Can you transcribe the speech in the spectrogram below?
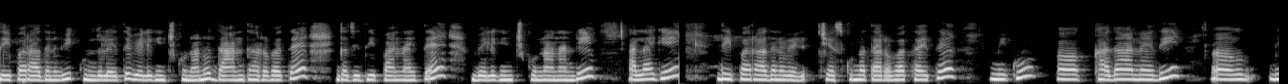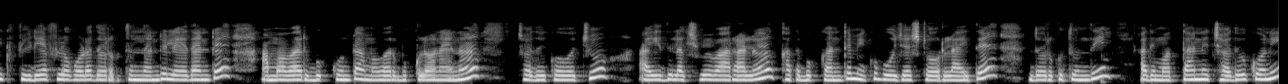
దీపారాధనవి కుందులు అయితే వెలిగించుకున్నాను. దాని తర్వాతే గజ దీపాన్ని అయితే వెలిగించుకున్నానండి. అలాగే దీపారాధన చేసుకున్న తర్వాత అయితే మీకు కథ అనేది మీకు పీడిఎఫ్లో కూడా దొరుకుతుందండి. లేదంటే అమ్మవారి బుక్ ఉంటే అమ్మవారి బుక్లోనైనా చదువుకోవచ్చు. ఐదు లక్ష్మీ వారాల కథ బుక్ అంటే మీకు పూజ స్టోర్లో అయితే దొరుకుతుంది. అది మొత్తాన్ని చదువుకొని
